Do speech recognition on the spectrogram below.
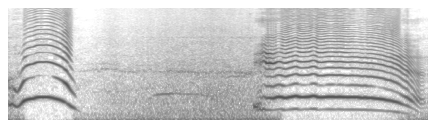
Woo! Yeah!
